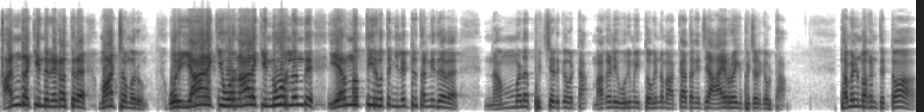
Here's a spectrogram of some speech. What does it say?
அன்றைக்கு இந்த நிகழத்துல மாற்றம் வரும். ஒரு யானைக்கு ஒரு நாளைக்கு நூறுல இருந்து இருநூத்தி இருபத்தஞ்சு லிட்டர் தண்ணி தேவை. நம்மள பிச்சை எடுக்க விட்டான். மகளிர் உரிமை தொகை நம்ம அக்கா தங்கச்சி ஆயிரம் ரூபாய்க்கு பிச்சை எடுக்க விட்டான். தமிழ் மகன் திட்டம்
